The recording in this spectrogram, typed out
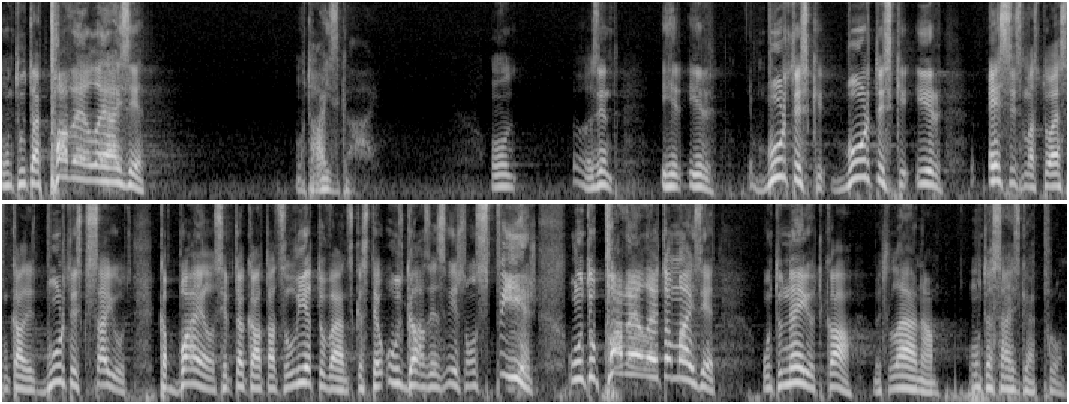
un tu tai pavēlēji aiziet. Un tā aizgāja. Un, ziniet, ir, ir burtiski, burtiski ir Es vismaz to esmu kādreiz burtiski sajūtis, ka bailes ir tā tāds lietuvēns, kas tev uzgāzies virsū un spiež, un tu pavēlēji tam aiziet. Un tu nejūti kā, bet lēnām, un tas aizgāja prom.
